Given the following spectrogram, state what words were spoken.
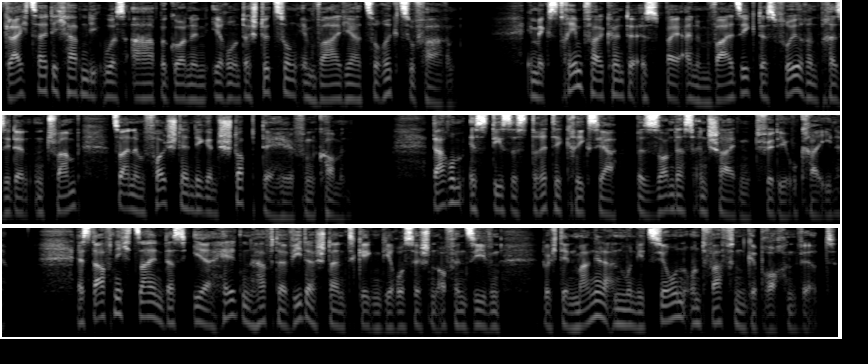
Gleichzeitig haben die USA begonnen, ihre Unterstützung im Wahljahr zurückzufahren. Im Extremfall könnte es bei einem Wahlsieg des früheren Präsidenten Trump zu einem vollständigen Stopp der Hilfen kommen. Darum ist dieses dritte Kriegsjahr besonders entscheidend für die Ukraine. Es darf nicht sein, dass ihr heldenhafter Widerstand gegen die russischen Offensiven durch den Mangel an Munition und Waffen gebrochen wird,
